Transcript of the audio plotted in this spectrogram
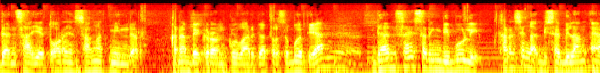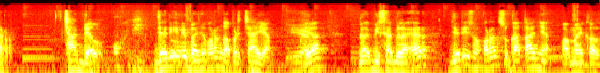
dan saya itu orang yang sangat minder karena background keluarga tersebut ya. Dan saya sering dibully karena saya nggak bisa bilang R, cadel. Oh, gitu. Jadi ini banyak orang nggak percaya, Iya. ya, nggak bisa bilang R. Jadi seorang suka tanya, Pak Michael,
